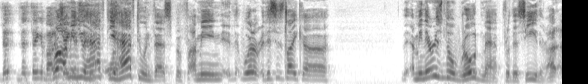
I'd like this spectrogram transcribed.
the, the thing about Well, it. I mean, you have to, you have to invest before. I mean, whatever. This is like a. I mean, there is no roadmap for this either. I,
